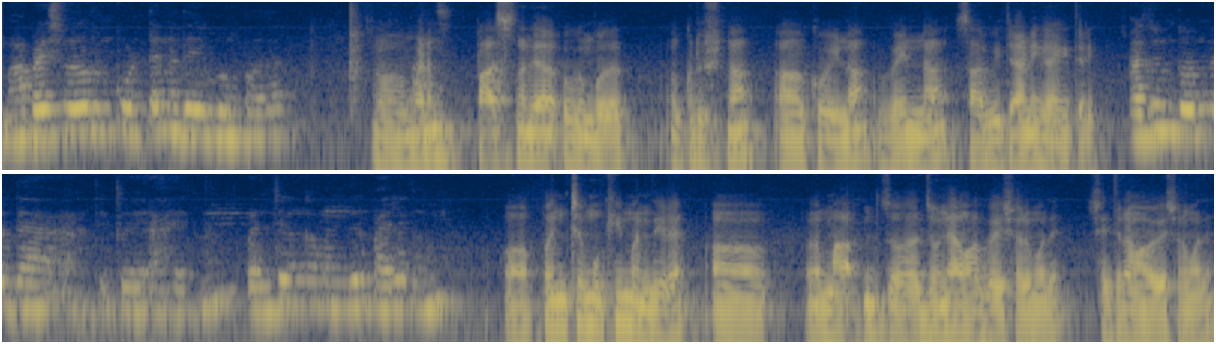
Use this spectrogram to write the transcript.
महाबळेश्वरवरून कोणत्या नद्या उगम पावतात? अ, मॅडम पाच. नद्या उगम होतात कृष्णा अ, कोयना वेण्णा सावित्री आणि गायत्री. अजून दोन नद्या तिथे आहेत ना? पंचगंगा मंदिर पाहिलं तुम्ही? अ, पंचमुखी मंदिर आहे. अ, मा जु- जुन्या महाबळेश्वरमध्ये क्षेत्रा महाबळेश्वरमध्ये.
